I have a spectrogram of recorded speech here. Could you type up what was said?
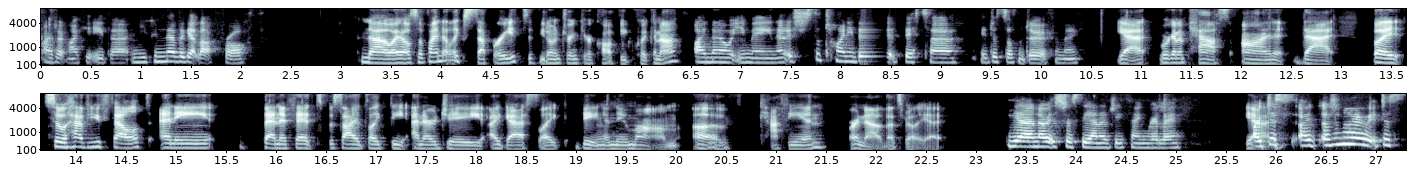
I don't like it either. And you can never get that froth. No, I also find it like separates if you don't drink your coffee quick enough. I know what you mean. And it's just a tiny bit bitter. It just doesn't do it for me. Yeah, we're gonna pass on that. But so have you felt any benefits besides like the energy, I guess, like being a new mom of caffeine? Or no, that's really it. Yeah, no, it's just the energy thing, really. Yeah. I just, I, I don't know. It just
